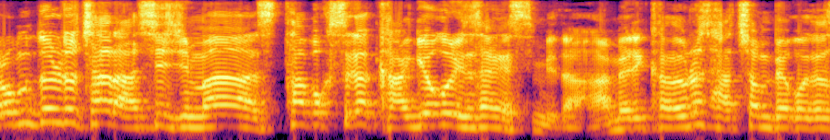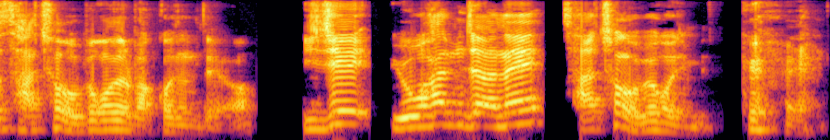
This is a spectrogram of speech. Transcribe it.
여러분들도 잘 아시지만 스타벅스가 가격을 인상했습니다. 아메리카노를 4,100원에서 4,500원으로 바꿨는데요. 이제 요 한 잔에 4,500원입니다.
